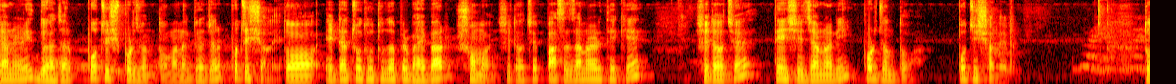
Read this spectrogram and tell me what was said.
জানুয়ারি দু হাজার পঁচিশ পর্যন্ত মানে দুই হাজার পঁচিশ সালে। তো এটা চতুর্থ ধাপের ভাইবার সময়, সেটা হচ্ছে পাঁচই জানুয়ারি থেকে, সেটা হচ্ছে তেইশে জানুয়ারি পর্যন্ত, পঁচিশ সালের। তো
